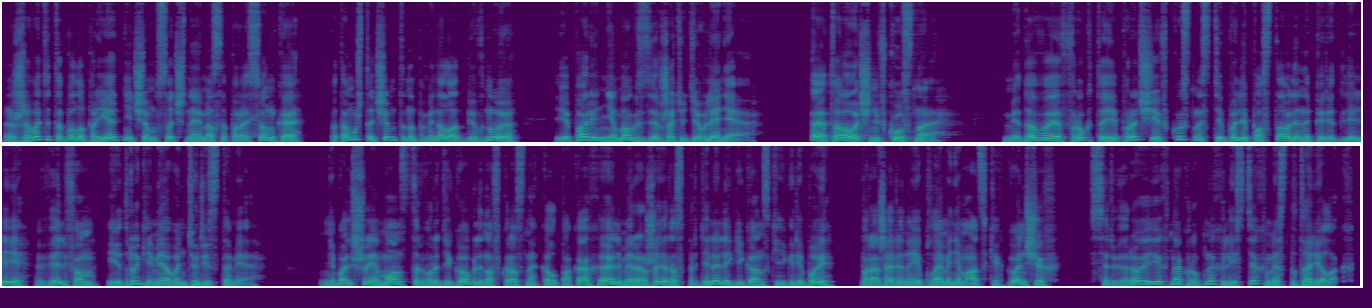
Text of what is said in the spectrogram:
Жевать это было приятнее, чем сочное мясо поросенка, потому что чем-то напоминало отбивную, и парень не мог сдержать удивление. «Это очень вкусно!» Медовые фрукты и прочие вкусности были поставлены перед Лили, Вельфом и другими авантюристами. Небольшие монстры вроде гоблинов в красных колпаках и эльмиражи распределяли гигантские грибы, прожаренные пламенем адских гончих, сервируя их на крупных листьях вместо тарелок.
